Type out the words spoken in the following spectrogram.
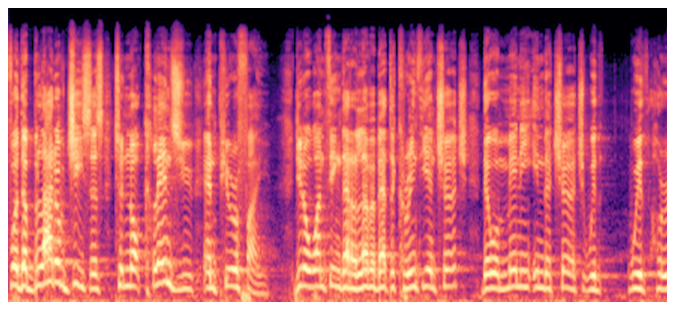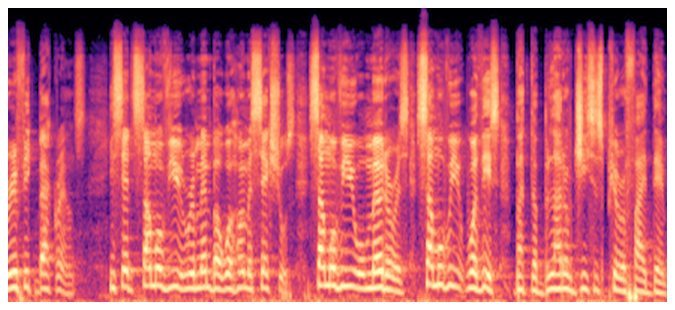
for the blood of Jesus to not cleanse you and purify you. Do you know one thing that I love about the Corinthian church? There were many in the church with, with horrific backgrounds. He said, Some of you, remember, were homosexuals. Some of you were murderers. Some of you were this. But the blood of Jesus purified them.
